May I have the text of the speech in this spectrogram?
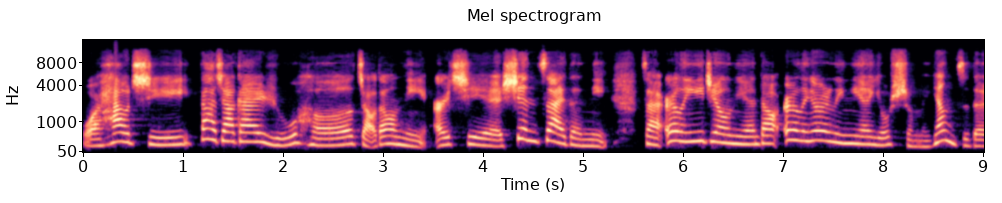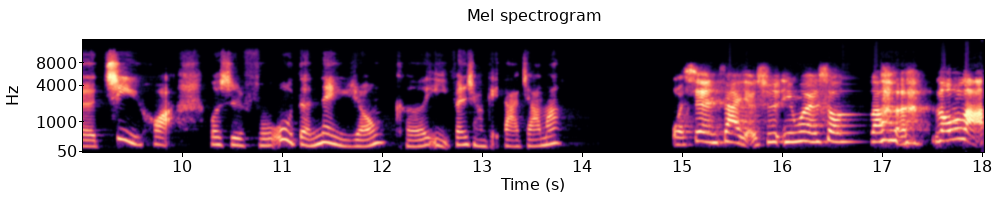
我好奇大家该如何找到你，而且现在的你在二零一九年到二零二零年有什么样子的计划或是服务的内容可以分享给大家吗？我现在也是因为受到了 Lola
